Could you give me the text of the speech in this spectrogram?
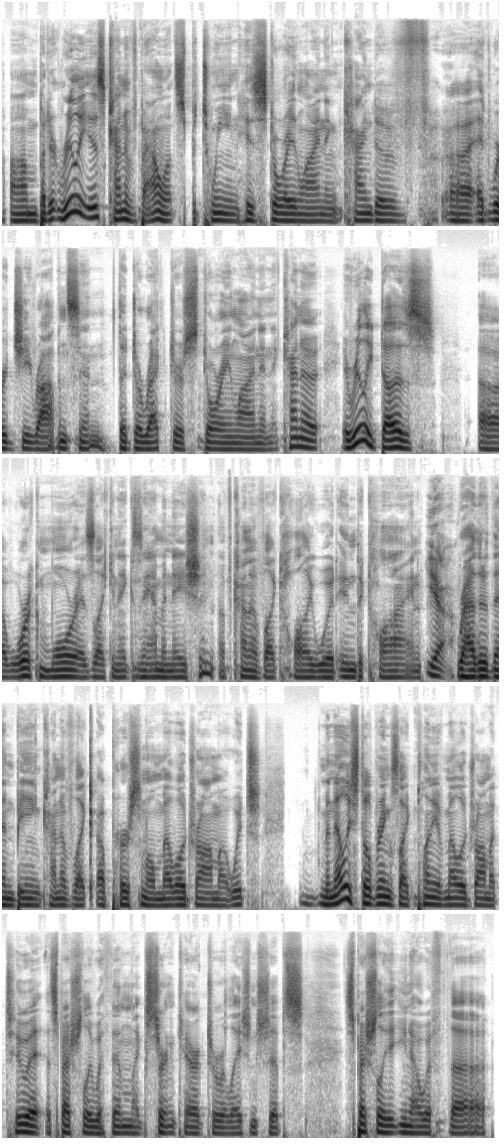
Um, but it really is kind of balanced between his storyline and kind of uh, Edward G. Robinson, the director's storyline, and it kind of it really does uh, work more as like an examination of kind of like Hollywood in decline, Yeah. rather than being kind of like a personal melodrama, which Minnelli still brings like plenty of melodrama to it, especially within like certain character relationships, especially you know with the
